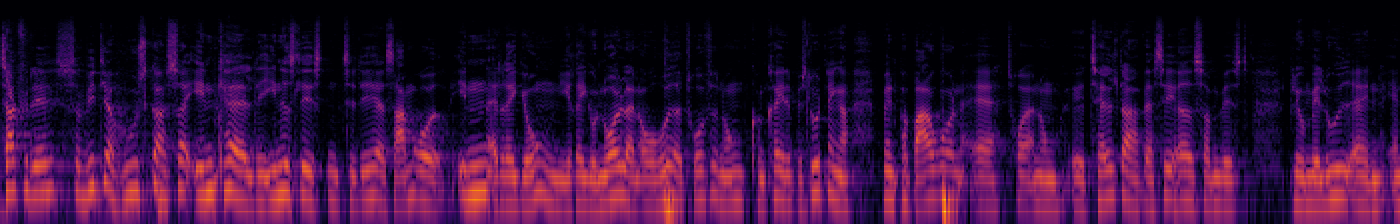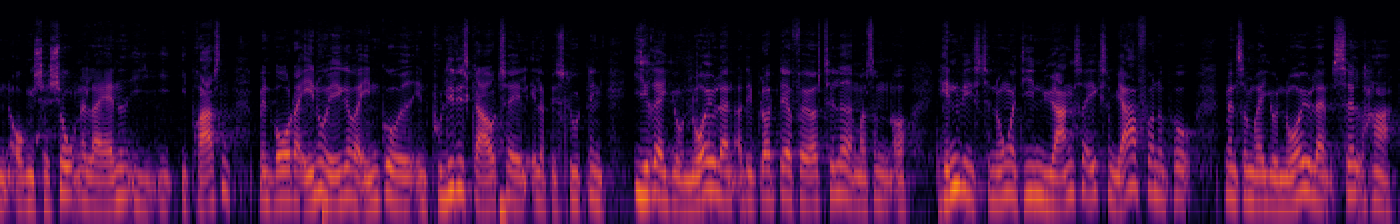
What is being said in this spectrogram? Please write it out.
Tak for det. Så vidt jeg husker, så indkaldte enhedslisten til det her samråd, inden at regionen i Region Nordjylland overhovedet har truffet nogle konkrete beslutninger, men på baggrund af, tror jeg, nogle øh, tal, der verserede, som vist blev meldt ud af en, en organisation eller andet i, i, i pressen, men hvor der endnu ikke var indgået en politisk aftale eller beslutning i Region Nordjylland, og det er blot derfor, jeg også tillader mig sådan at henvise til nogle af de nuancer, ikke som jeg har fundet på, men som Region Nordjylland selv har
